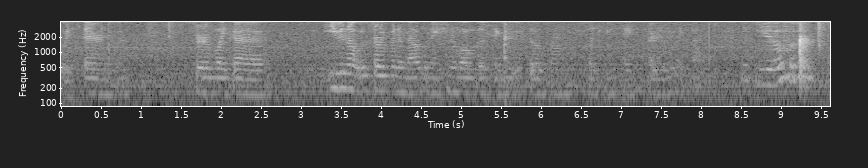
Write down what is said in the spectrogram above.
voice there, and it was sort of like a, even though it was sort of an amalgamation of all of those things, it was still its own like new. I really like that. Thank you.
